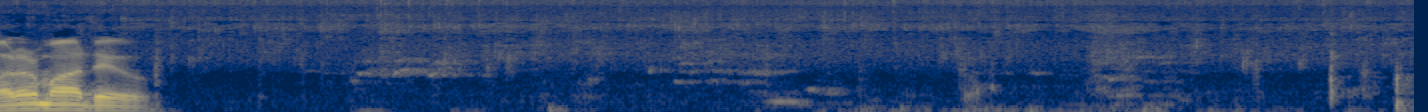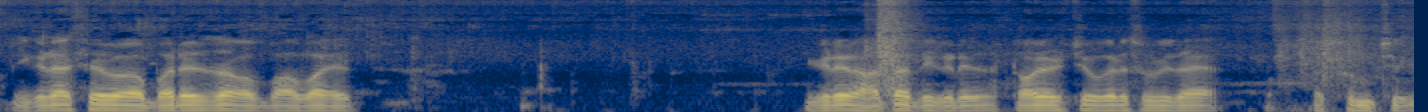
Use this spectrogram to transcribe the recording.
हर महादेव इकडे असे बरेच बाबा आहेत. इकडे राहतात इकडे. टॉयलेटची वगैरे सुविधा आहे वॉशरूमची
